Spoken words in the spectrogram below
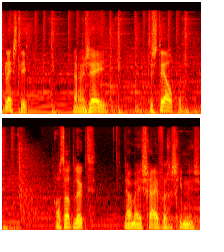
plastic naar zee te stelpen. Als dat lukt, daarmee schrijven we geschiedenis.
